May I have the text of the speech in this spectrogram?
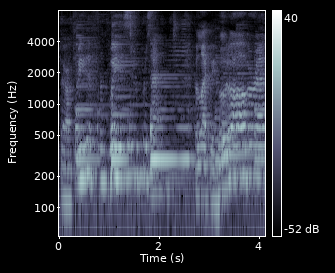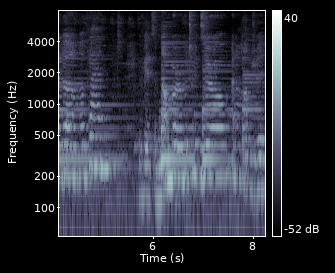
there are three different ways to present the likelihood of a random event. If it's a number between 0 and 100,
